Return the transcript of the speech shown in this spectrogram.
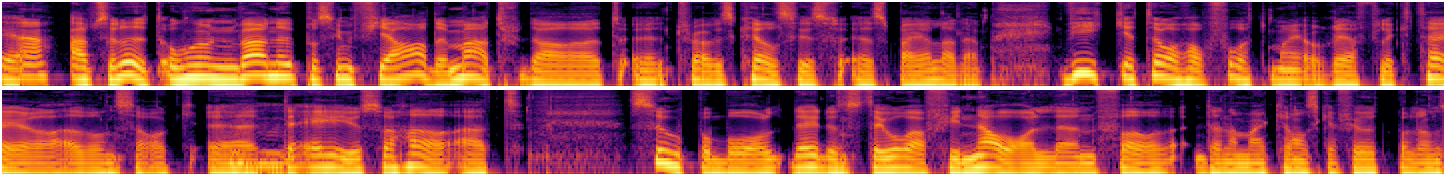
ja, absolut. Och hon var nu på sin fjärde match där eh, Travis Kelce eh, spelade. Vilket då har fått mig att reflektera över en sak. Eh, Det är ju så här att Super Bowl det är den stora finalen för den amerikanska fotbollen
